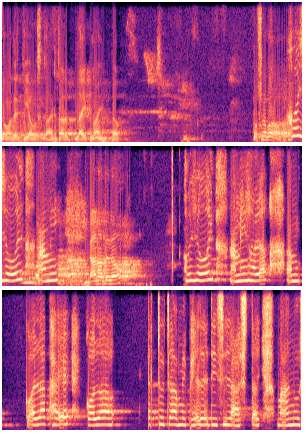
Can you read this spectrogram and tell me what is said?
তোমাদের কি অবস্থা, এটা তো আর লাইভ নয়, তো। প্রশ্ন করো। হুজুর আমি ডান হাতে নাও। হুজুর আমি হলো আমি কলা খায়ে কলা চুচা আমি ফেলে দিছি রাস্তায়। মানুষ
